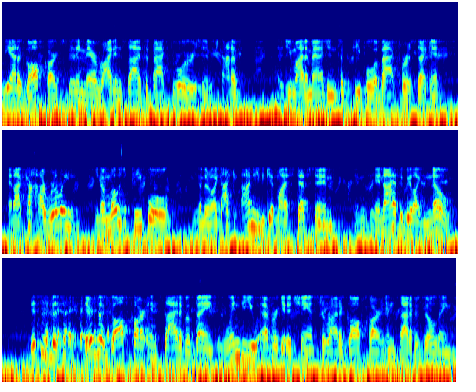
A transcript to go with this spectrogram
we had a golf cart sitting there right inside the back doors, and it kind of, as you might imagine, took people aback for a second. And I, I really, you know, most people you know, they're like, I, I need to get my steps in. And, and I had to be like, no, this is the there's a golf cart inside of a bank. When do you ever get a chance to ride a golf cart inside of a building?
